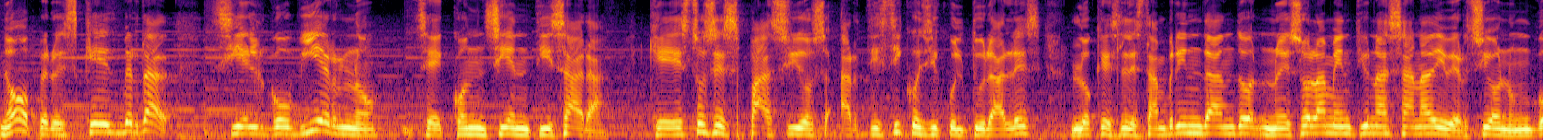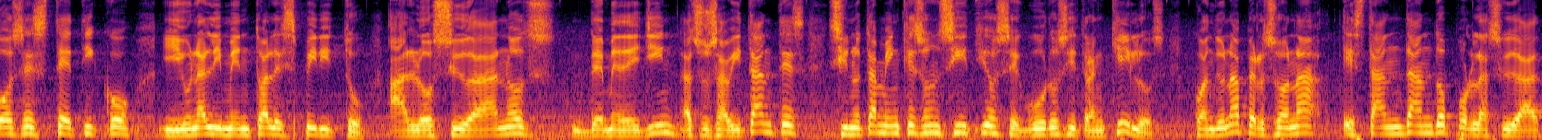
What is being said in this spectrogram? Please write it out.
No, pero es que es verdad. Si el gobierno se concientizara que estos espacios artísticos y culturales lo que le están brindando no es solamente una sana diversión, un goce estético y un alimento al espíritu, a los ciudadanos de Medellín, a sus habitantes, sino también que son sitios seguros y tranquilos. Cuando una persona está andando por la ciudad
